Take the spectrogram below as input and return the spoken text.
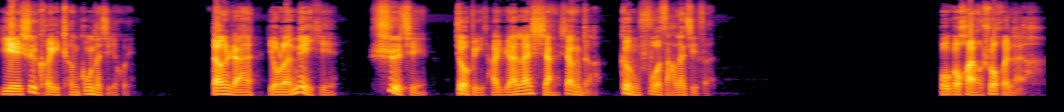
也是可以成功的机会。当然，有了内应，事情就比他原来想象的更复杂了几分。不过话又说回来啊，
